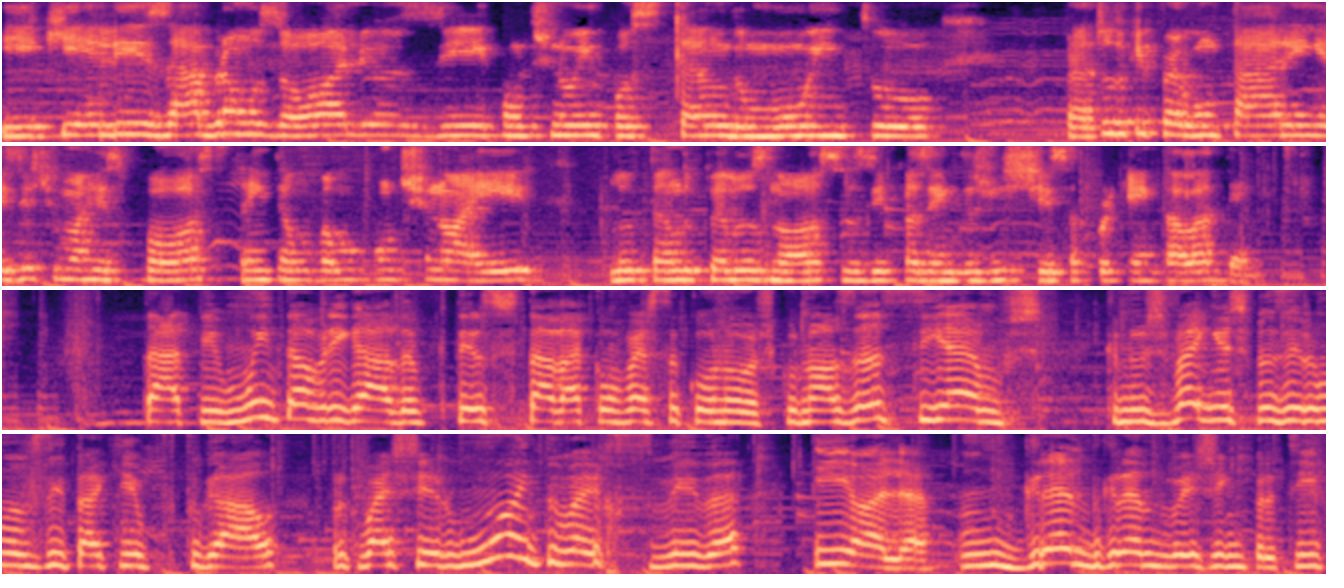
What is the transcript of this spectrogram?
E que eles abram os olhos e continuem postando muito. Para tudo que perguntarem, existe uma resposta, então vamos continuar aí lutando pelos nossos e fazendo justiça por quem está lá dentro. Tati, muito obrigada por teres estado à conversa connosco. Nós ansiamos que nos venhas fazer uma visita aqui a Portugal, porque vais ser muito bem recebida. E olha, um grande, grande beijinho para ti,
